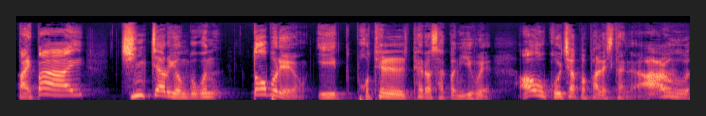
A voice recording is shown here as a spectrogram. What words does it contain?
빠이빠이. 진짜로 영국은 떠버려요. 이 호텔 테러 사건 이후에. 아우, 골치 아파 팔레스타인. 아우,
